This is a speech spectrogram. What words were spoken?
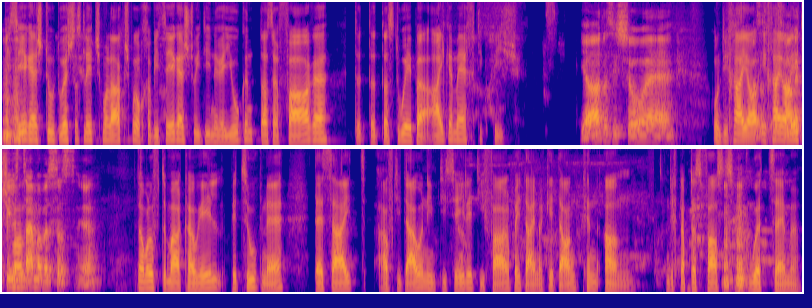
Wie Mhm. sehr hast du, du hast das letzte Mal angesprochen, wie sehr hast du in deiner Jugend das erfahren, dass du eben eigenmächtig bist? ja, das ist schon, äh, Und ich habe ja, also, ich habe ja letztes Mal zusammen, aber es ist, ja. nochmal auf den Marc Aurel Bezug nehmen. Der sagt, auf die Dauer nimmt die Seele die Farbe deiner Gedanken an. Und ich glaube, das fasst es wie Mhm. gut zusammen.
